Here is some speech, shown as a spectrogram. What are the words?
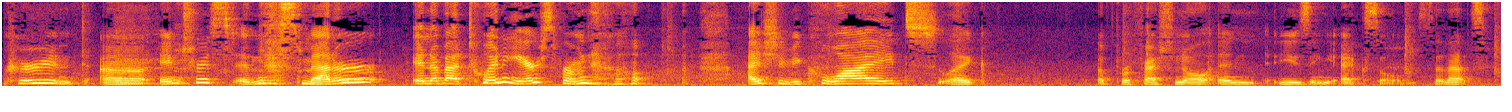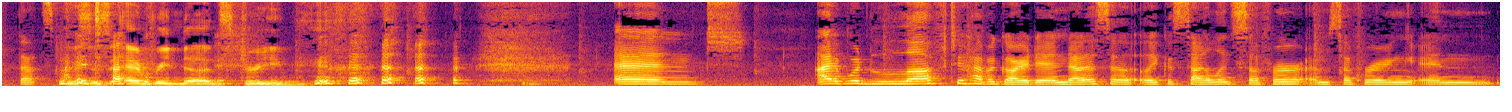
current uh, interest in this matter, in about twenty years from now, I should be quite like a professional in using Excel. So that's that's my This is every nerd's dream. and I would love to have a garden. That is a, like a silent suffer. I'm suffering in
